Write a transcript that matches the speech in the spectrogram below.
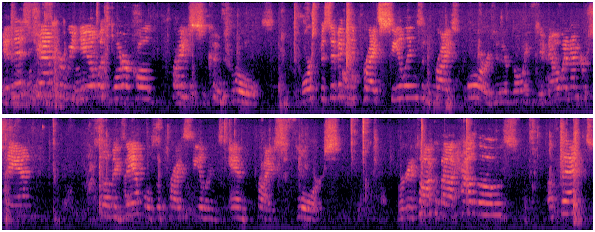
In this chapter, we deal with what are called price controls. More specifically, price ceilings and price floors, and you're going to know and understand some examples of price ceilings and price floors. We're gonna talk about how those affect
